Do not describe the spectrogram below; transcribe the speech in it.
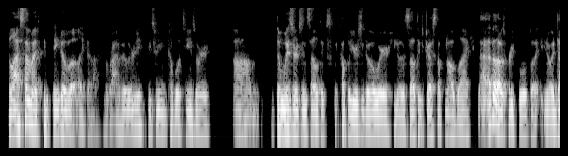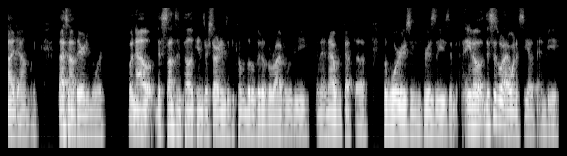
the last time I can think of a, like a rivalry between a couple of teams where um the Wizards and Celtics a couple years ago where, you know, the Celtics dressed up in all black. I, I thought that was pretty cool, but you know, it died down. Like that's not there anymore. But now the Suns and Pelicans are starting to become a little bit of a rivalry, and then now we've got the the Warriors and the Grizzlies, and you know this is what I want to see out of the NBA.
